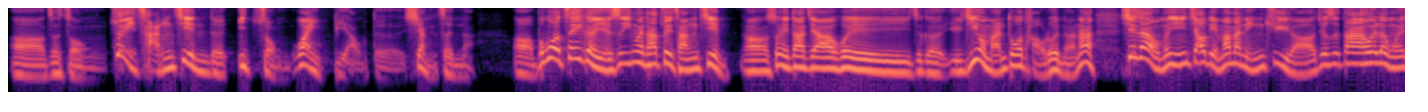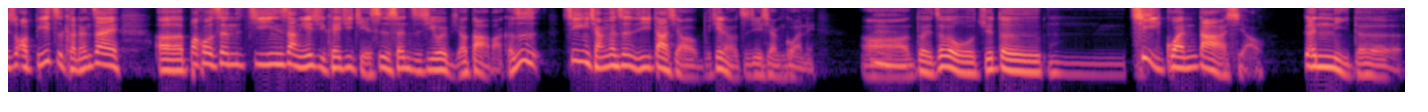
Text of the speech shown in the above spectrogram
啊这种最常见的一种外表的象征呐。哦，不过这个也是因为它最常见啊，所以大家会这个已经有蛮多讨论了。那现在我们已经焦点慢慢凝聚了啊，就是大家会认为说哦，鼻子可能在呃，包括生基因上，也许可以去解释生殖器会比较大吧，可是。性欲强跟生殖器大小不见得有直接相关呢。啊，对这个我觉得，嗯，器官大小跟你的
